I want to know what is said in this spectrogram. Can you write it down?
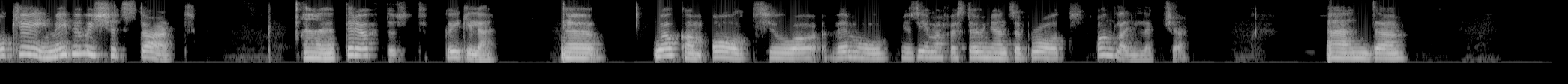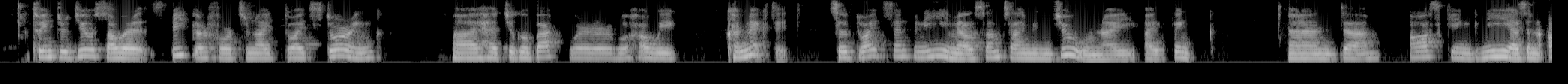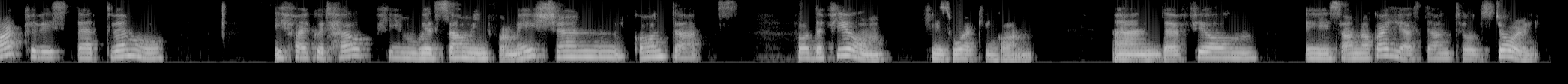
Okay, maybe we should start. Uh, tere õhtust kõigile. Uh, welcome all to uh, Vemu Museum of Estonians Abroad online lecture. And uh, to introduce our speaker for tonight, Dwight Storring, I had to go back where how we connected. So Dwight sent me an email sometime in June, I, I think, and um, asking me as an archivist at Vemu if I could help him with some information, contacts for the film he's working on. And the film is Anna Kaljas, The Untold Story.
